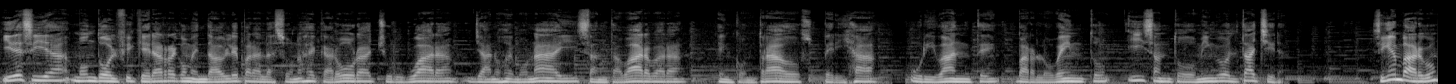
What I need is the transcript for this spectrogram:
y decía Mondolfi que era recomendable para las zonas de Carora, Churuguara, Llanos de Monay, Santa Bárbara, Encontrados, Perijá, Uribante, Barlovento y Santo Domingo del Táchira. Sin embargo,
